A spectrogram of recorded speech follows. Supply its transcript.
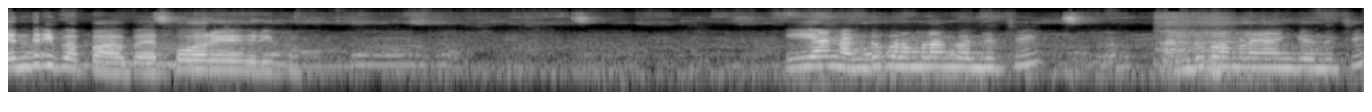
எந்திரி பாப்பா போரே விரிப்போம் ஏன் நண்டு குழம்புலாம் அங்கே வந்துச்சு? நண்டு குழம்புலாம் அங்கே வந்துச்சு?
